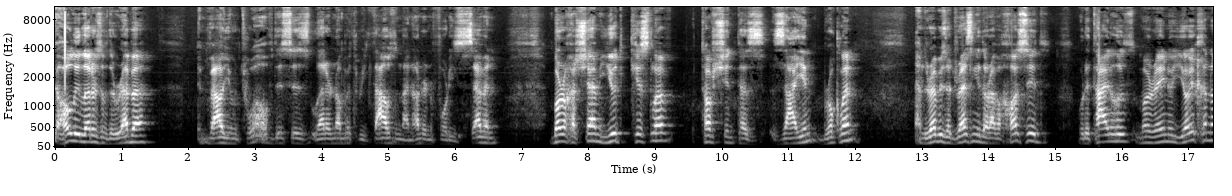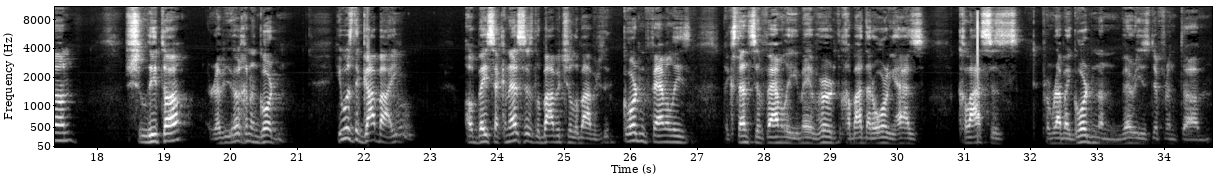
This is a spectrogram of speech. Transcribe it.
The Holy Letters of the Rebbe in volume 12. This is letter number 3947. Baruch Hashem Yud Kislev, Tovshin Taz Zayin, Brooklyn. And the Rebbe is addressing it to Rav Chosid with the title is Morenu Yochanan Shlita, Rabbi Yochanan Gordon. He was the Gabbai of Beis HaKnesses, Lubavitch Lubavitch. The Gordon family's extensive family. You may have heard Chabad.org has classes from Rabbi Gordon on various different, um,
